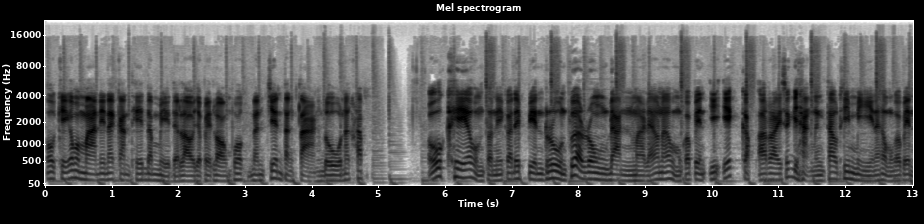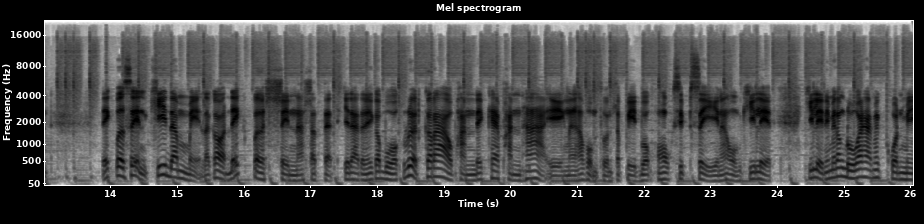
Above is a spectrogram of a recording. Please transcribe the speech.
โอเคก็ประมาณนี้นะการเทสดาเมจเดี๋ยวเราจะไปลองพวกดันเจี้ยนต่างๆ ดูนะครับ โอเคครับผมตอนนี้ก็ได้เปลี่ยนรูนเพื่อลงดันมาแล้วนะผมก็เป็น EX กับอะไรสักอย่างหนึ่งเท่าที่มีนะครับผมก็เป็น เด็กเปอร์เซ็นต์คีดาเมจแล้วก็เด็กเปอร์เซ็นต์นะสเตตที่จะได้ตอนนี้ก็บวกเลือด9,000เด็กแค่พันห้าเองนะครับผมส่วนสปีดบวก 64 นะผมคีเลตคีเลตนี่ไม่ต้องดูก็ได้ไม่ควรมี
